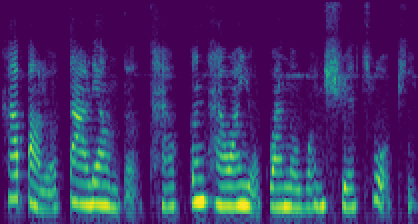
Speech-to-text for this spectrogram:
他保留大量的台跟台湾有关的文学作品。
